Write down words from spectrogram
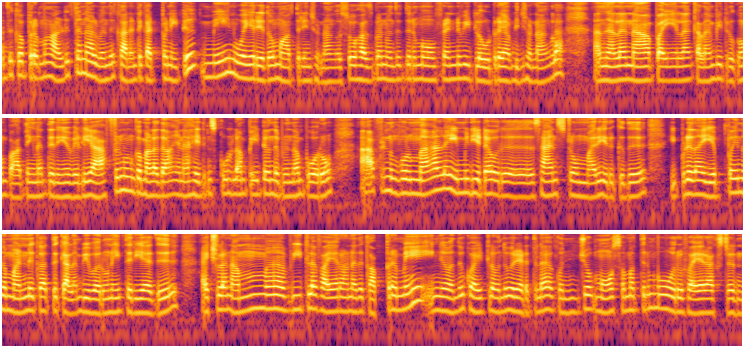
அதுக்கப்புறமா அடுத்த நாள் வந்து கரண்ட்டு கட் பண்ணிவிட்டு மெயின் ஒயர் ஏதோ மாற்றுறேன்னு சொன்னாங்க. ஸோ ஹஸ்பண்ட் வந்து திரும்பவும் ஃப்ரெண்டு வீட்டில் விட்றேன் அப்படின்னு சொன்னாங்களா? அதனால நான் பையன்லாம் கிளம்பிட்டு இருக்கோம். பார்த்தீங்கன்னா தெரியும். வெளியே ஆஃப்டர்நூனுக்கு மேலே தான் ஏன்னா ஹெட் ஸ்கூல்லாம் போயிட்டு வந்து இப்படி தான் போகிறோம் ஆஃப்டர்நூன் மேலே இம்மிடியேட்டாக ஒரு சாண்ட் ஸ்டோம் மாதிரி இருக்குது. இப்படி தான் எப்போ இந்த மண்ணு காற்று கிளம்பி வரும்னே தெரியாது. ஆக்சுவலாக நம்ம வீட்டில் ஃபயர் ஆனதுக்கு அப்புறமே இங்கே வந்து குவைட்டில் வந்து ஒரு இடத்துல கொஞ்சம் மோசமாக திரும்பவும் ஒரு ஃபயர் ஆக்சிடென்ட்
